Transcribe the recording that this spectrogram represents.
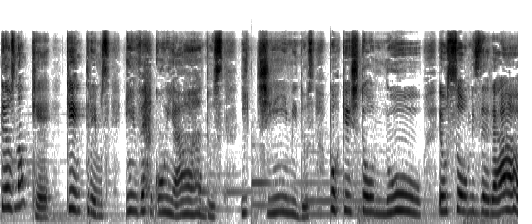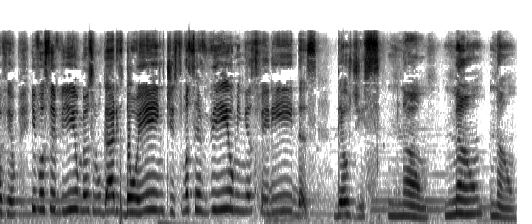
Deus não quer que entremos envergonhados e tímidos, porque estou nu, eu sou miserável, e você viu meus lugares doentes, você viu minhas feridas. Deus disse: não, não, não.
